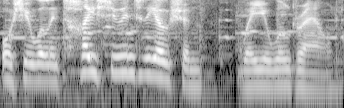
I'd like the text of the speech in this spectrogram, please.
or she will entice you into the ocean where you will drown.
